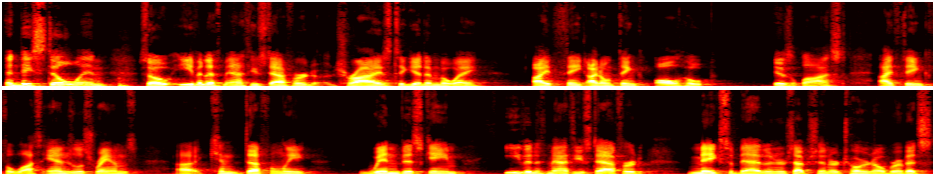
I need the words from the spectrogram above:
and they still win. So even if Matthew Stafford tries to get him away, I think I don't think all hope is lost. I think the Los Angeles Rams uh, can definitely win this game, even if Matthew Stafford makes a bad interception or turnover. If it's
